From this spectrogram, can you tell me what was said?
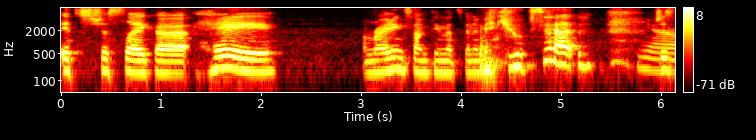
it's just like, a, hey, I'm writing something that's going to make you upset. Yeah. Just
